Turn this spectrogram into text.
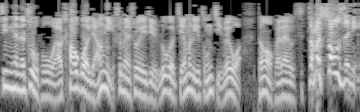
今天的祝福，我要超过两米。顺便说一句，如果节目里总挤兑我，等我回来怎么收拾你？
